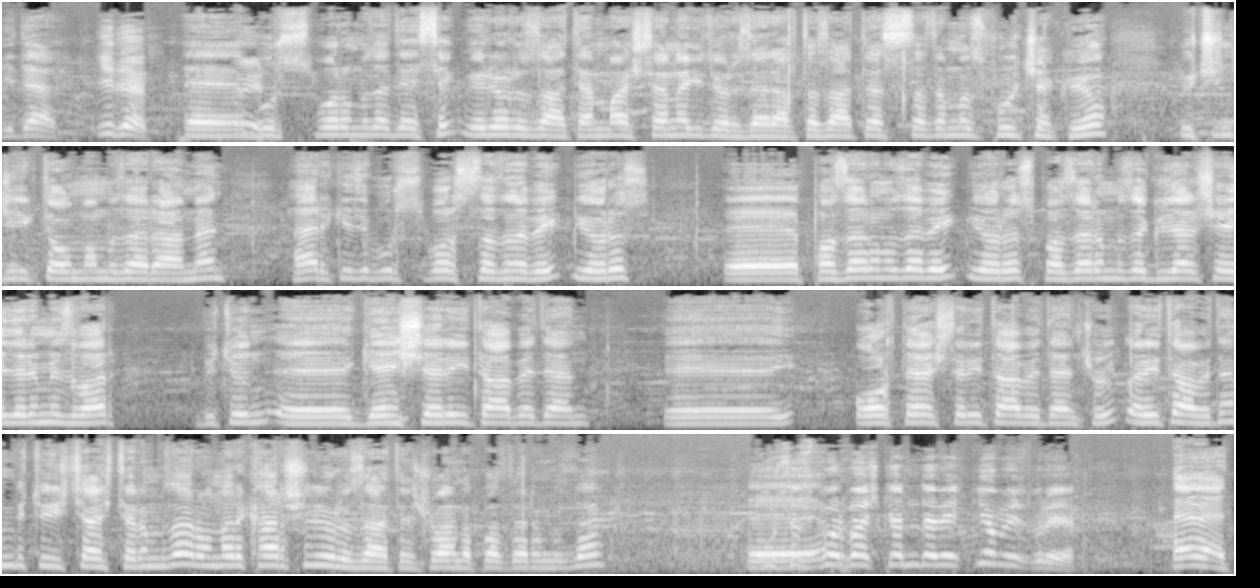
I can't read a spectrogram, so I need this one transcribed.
Gider. Gider. Ee, Buyur. Bursa Spor'umuza destek veriyoruz zaten. Maçlarına gidiyoruz her hafta zaten. Stadımız full çakıyor. Üçüncülükte olmamıza rağmen herkesi Bursa Spor stadına bekliyoruz. Ee, pazarımıza bekliyoruz. Pazarımızda güzel şeylerimiz var. Bütün e, gençlere hitap eden, e, orta yaşlara hitap eden, çocuklara hitap eden bütün ihtiyaçlarımız var. Onları karşılıyoruz zaten şu anda pazarımızda. Bursa Ee, Spor Başkanı'nı da bekliyor muyuz buraya? Evet.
